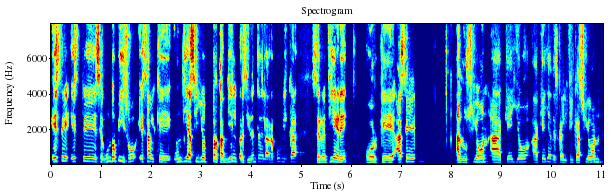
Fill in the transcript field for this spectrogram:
Este, este segundo piso es al que un día sí y otro también el presidente de la República se refiere porque hace alusión a aquello, aquella descalificación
